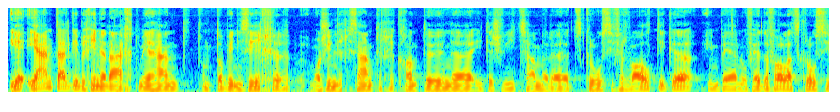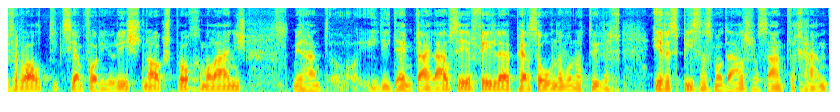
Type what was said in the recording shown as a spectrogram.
in einem Teil gebe ich Ihnen recht. Wir haben, und da bin ich sicher, wahrscheinlich in sämtlichen Kantonen in der Schweiz haben wir äh, grosse Verwaltungen. In Bern auf jeden Fall eine grosse Verwaltung. Sie haben vorhin Juristen angesprochen, mal einmal. Wir haben in diesem Teil auch sehr viele Personen, die natürlich ihr Businessmodell schlussendlich haben.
